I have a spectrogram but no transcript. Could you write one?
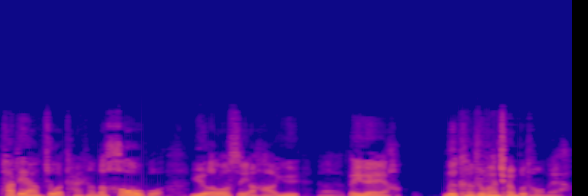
他这样做产生的后果，与俄罗斯也好，与呃北约也好，那可是完全不同的呀。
